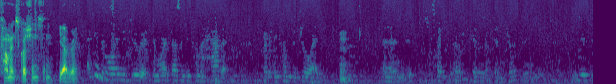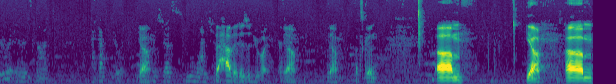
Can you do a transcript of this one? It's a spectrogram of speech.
comments, questions? Any? Yeah, right. I think the more you do it, the more it doesn't become a habit, but it becomes a joy. Mm. And it's just like, you know, getting up and dressing. You do it, and it's not, I have to do it. Yeah. It's just, you want to. The habit is a joy. That's Yeah, right. Um, yeah. Um,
